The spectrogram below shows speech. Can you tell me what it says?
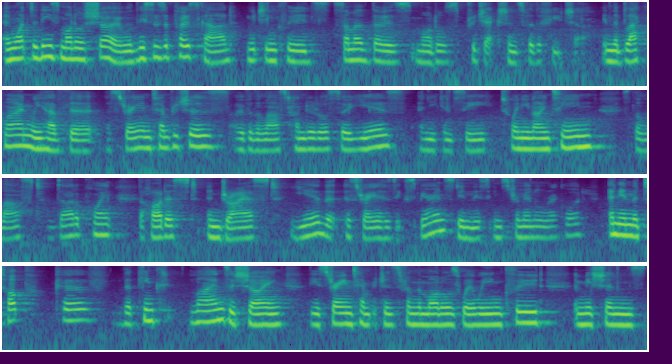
And what do these models show? Well, this is a postcard which includes some of those models' projections for the future. In the black line, we have the Australian temperatures over the last hundred or so years, and you can see 2019 is the last data point, the hottest and driest year that Australia has experienced in this instrumental record. And in the top curve, the pink lines are showing the Australian temperatures from the models where we include emissions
